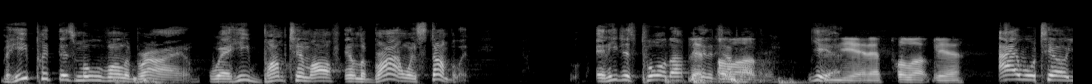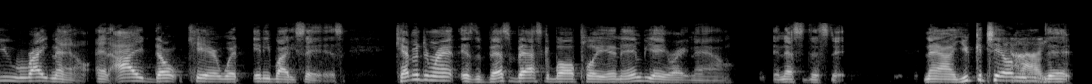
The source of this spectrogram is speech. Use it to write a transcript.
But he put this move on LeBron where he bumped him off, and LeBron went stumbling, and he just pulled up and hit a jump up. over. Yeah, yeah, that pull up, yeah. I will tell you right now, and I don't care what anybody says. Kevin Durant is the best basketball player in the NBA right now, and that's just it. Now you could tell Nah, me that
